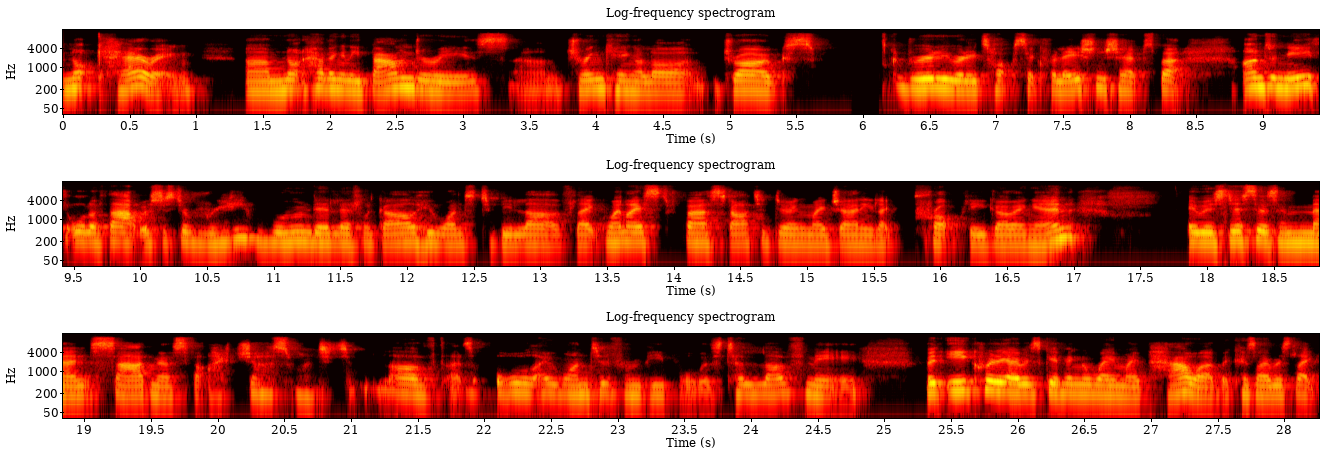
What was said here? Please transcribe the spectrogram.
not caring, um, not having any boundaries, um, drinking a lot, drugs, really really toxic relationships but underneath all of that was just a really wounded little girl who wanted to be loved. Like when i first started doing my journey like properly going in it was just this immense sadness that i just wanted to be loved. That's all i wanted from people was to love me. But equally i was giving away my power because i was like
